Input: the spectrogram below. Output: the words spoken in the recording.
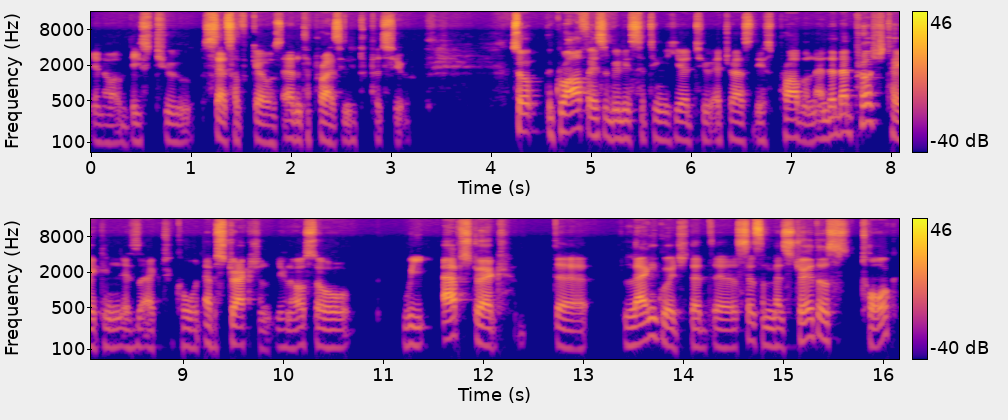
you know these two sets of goals enterprise need to pursue. So the graph is really sitting here to address this problem. And the approach taken is actually called abstraction, you know, so we abstract the language that the system administrators talk.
